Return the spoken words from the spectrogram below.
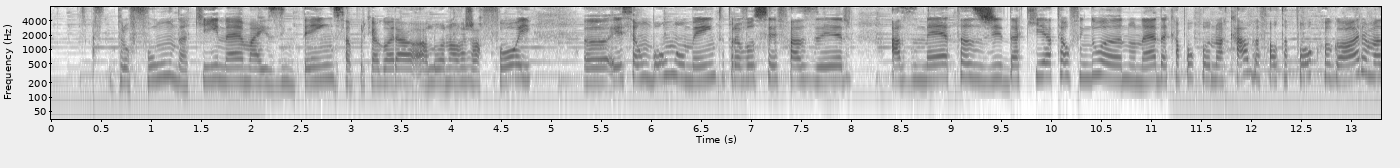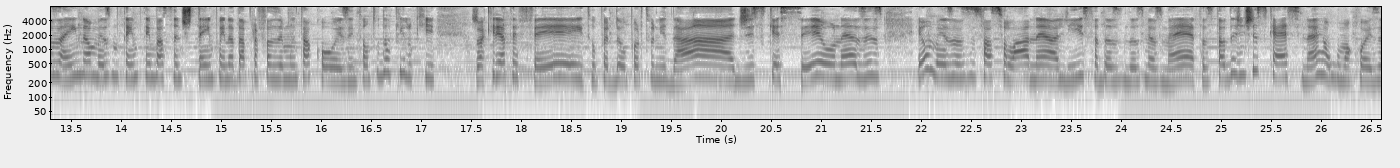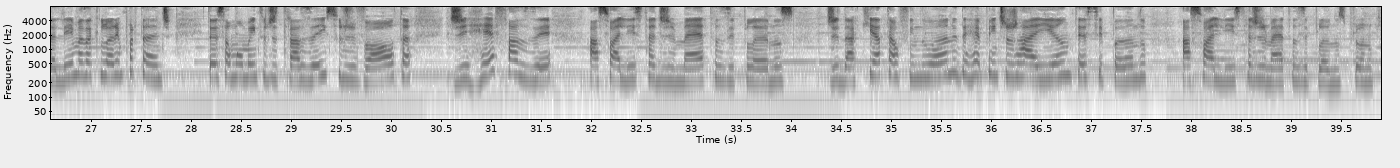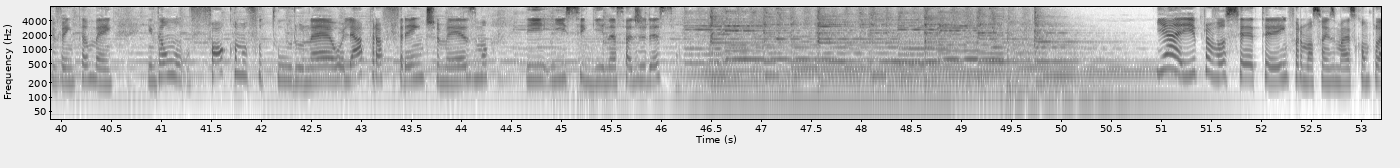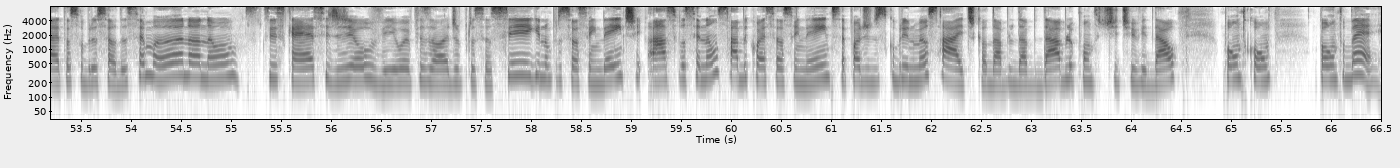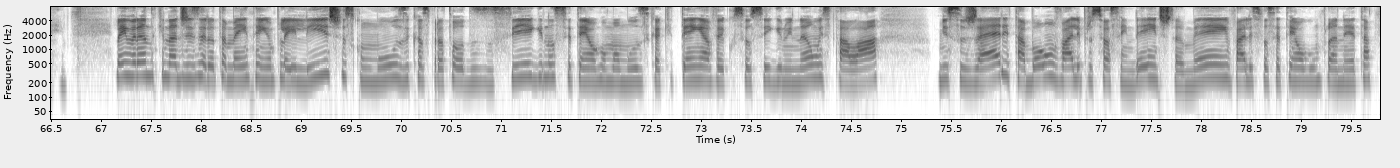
profunda aqui, né, mais intensa, porque agora a lua nova já foi. Uh, esse é um bom momento para você fazer as metas de daqui até o fim do ano, né? Daqui a pouco o ano acaba, falta pouco agora, mas ainda ao mesmo tempo tem bastante tempo, ainda dá para fazer muita coisa. Então tudo aquilo que já queria ter feito, perdeu oportunidade, esqueceu, né? Às vezes eu mesma às vezes faço lá, né, a lista das, das minhas metas e tal, daí a gente esquece, né, alguma coisa ali, mas aquilo era importante. Então esse é o momento de trazer isso de volta, de refazer a sua lista de metas e planos de daqui até o fim do ano e de repente já ir antecipando a sua lista de metas e planos para o ano que vem também. Então, foco no futuro, né? Olhar para frente mesmo e, e seguir nessa direção. E aí, para você ter informações mais completas sobre o céu da semana, não se esquece de ouvir o episódio para o seu signo, para o seu ascendente. Ah, se você não sabe qual é seu ascendente, você pode descobrir no meu site, que é o www.titividal.com.br. Lembrando que na Deezer eu também tenho playlists com músicas para todos os signos. Se tem alguma música que tem a ver com o seu signo e não está lá, me sugere, tá bom? Vale para o seu ascendente também, vale se você tem algum planeta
